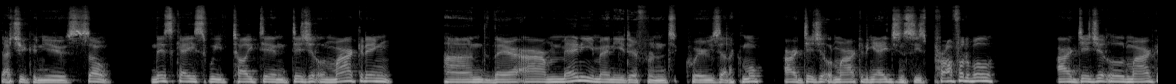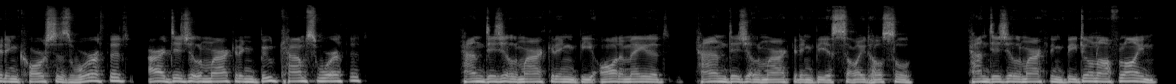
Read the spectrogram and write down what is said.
that you can use. So in this case, we've typed in digital marketing, and there are many, many different queries that have come up. Are digital marketing agencies profitable? Are digital marketing courses worth it? Are digital marketing boot camps worth it? Can digital marketing be automated? Can digital marketing be a side hustle? Can digital marketing be done offline?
